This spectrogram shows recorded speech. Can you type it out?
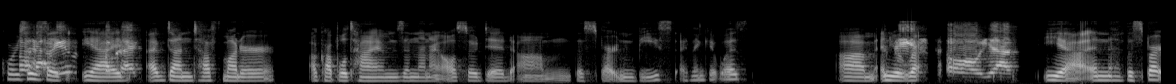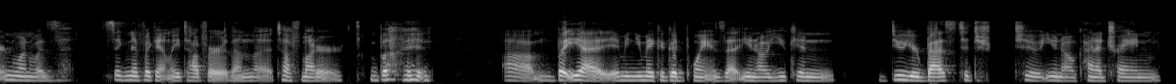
courses. have Like you? yeah, Okay. I, I've done Tough Mudder a couple times, and then I also did um the Spartan Beast, I think it was. Um, and you're right. Oh, yes. Yeah, and the Spartan one was significantly tougher than the Tough Mudder, but um, but yeah, I mean, you make a good point. Is that you know you can do your best to to you know kind of train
